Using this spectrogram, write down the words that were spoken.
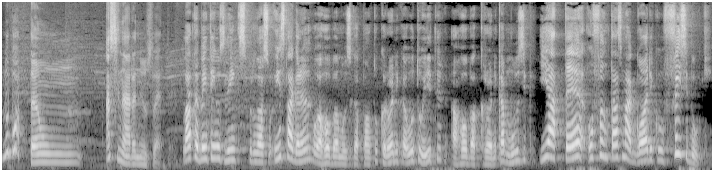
no botão assinar a newsletter. Lá também tem os links para o nosso Instagram, o arroba música.crônica, o Twitter, arroba crônica música, e até o fantasmagórico Facebook,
